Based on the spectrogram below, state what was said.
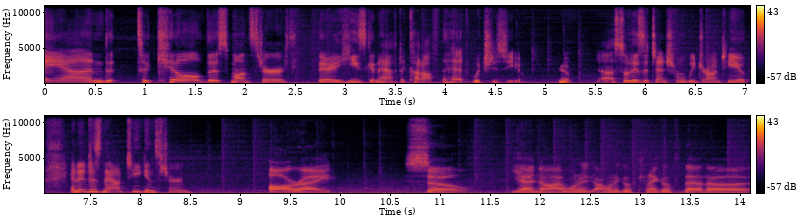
And to kill this monster, there he's going to have to cut off the head, which is you. Yep. Uh, so his attention will be drawn to you. And it is now Tegan's turn. All right. So, yeah, no, I want to. I want to go. Can I go for that? Uh,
